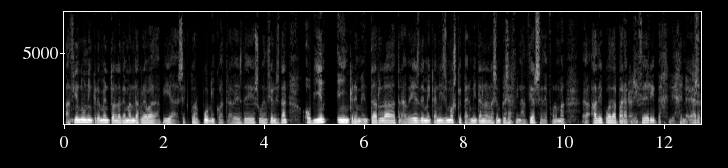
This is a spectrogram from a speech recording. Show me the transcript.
Haciendo un incremento en la demanda grabada vía sector público a través de subvenciones y tal, o bien incrementarla a través de mecanismos que permitan a las empresas financiarse de forma eh, adecuada para crecer y generar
